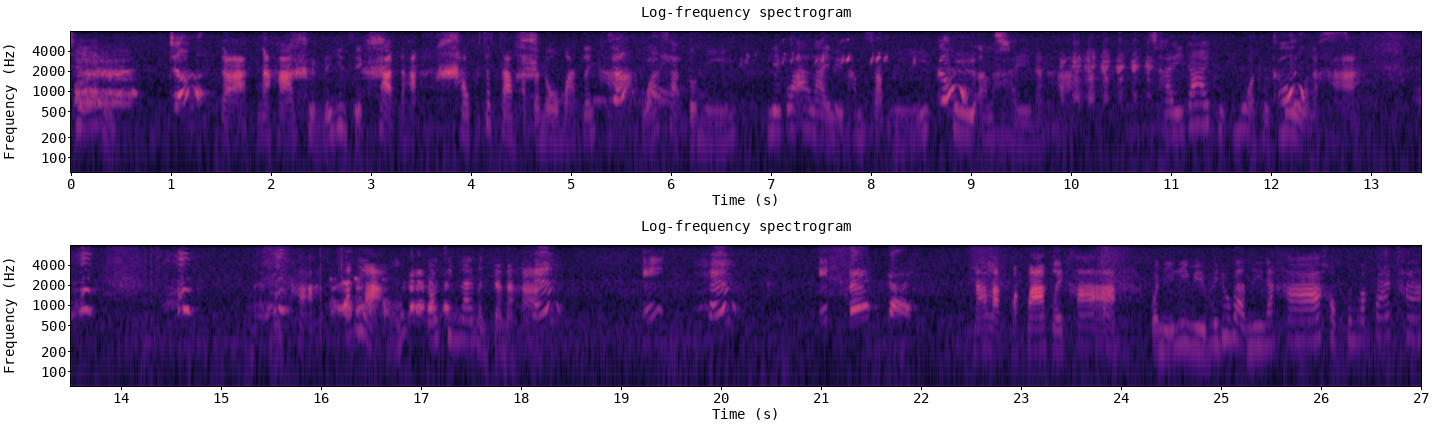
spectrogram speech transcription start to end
เช่นดักนะคะถึงได้ยินเสียงสัตว์นะคะเขาก็จะจำอัตโนมัติเลยค่ะ ว่าสัตว์ตัวนี้เรียกว่าอะไรหรือคำศัพท์นี้คืออะไรนะคะ ใช้ได้ทุกหมวดทุกหมู่นะคะ แบบนี้ค่ะ ข้างหลังก็จิ้ม ได้เหมือนกันนะคะ น่ารักมาก ๆ เลยค่ะ วันนี้รีวิวให้ดูแบบนี้นะคะ ขอบคุณมาก ๆ ค่ะ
